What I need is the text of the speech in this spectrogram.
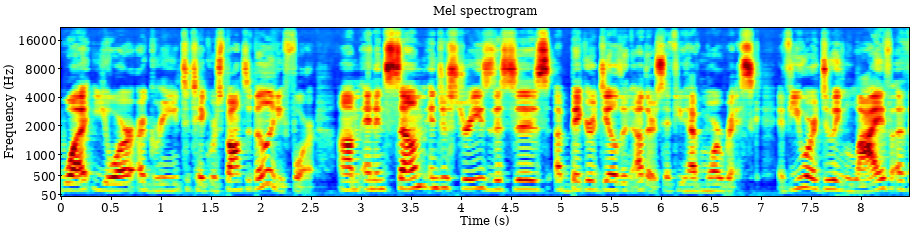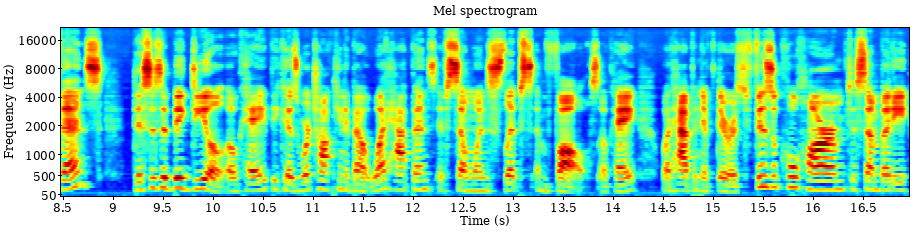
what you're agreeing to take responsibility for. Um, and in some industries, this is a bigger deal than others if you have more risk. If you are doing live events, this is a big deal, okay? Because we're talking about what happens if someone slips and falls, okay? What happened if there is physical harm to somebody?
